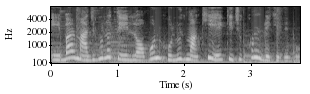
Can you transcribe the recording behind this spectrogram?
এবার মাছগুলোতে লবণ হলুদ মাখিয়ে কিছুক্ষণ রেখে দেব।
